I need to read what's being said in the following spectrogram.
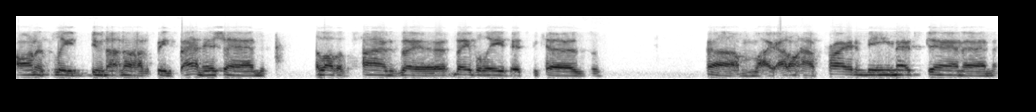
honestly do not know how to speak Spanish, and a lot of times they they believe it's because um, like I don't have pride in being Mexican, and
